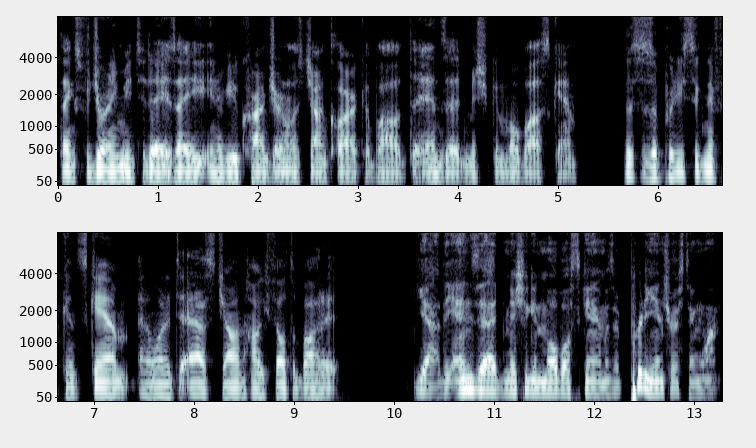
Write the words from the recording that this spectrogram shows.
Thanks for joining me today as I interview crime journalist John Clarke about the Enzed Michigan mobile scam. This is a pretty significant scam, and I wanted to ask John how he felt about it yeah, the Enzed Michigan mobile scam is a pretty interesting one.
